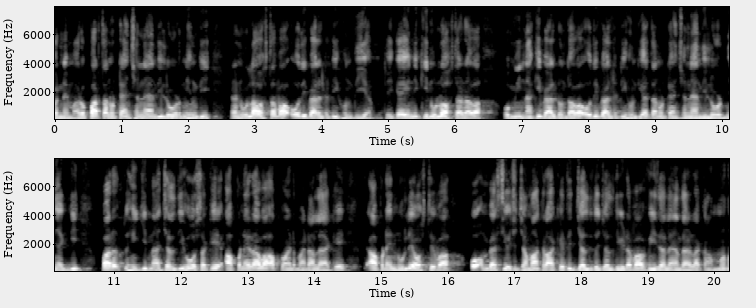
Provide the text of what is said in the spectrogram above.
ਬੰਨੇ ਮਾਰੋ। ਪਰ ਤੁਹਾਨੂੰ ਟੈਨਸ਼ਨ ਲੈਣ ਦੀ ਲੋੜ ਨਹੀਂ ਹੁੰਦੀ। ਜਿਹੜਾ ਨੂਲਾ ਹੌਸਤਾ ਵਾ, ਉਹਦੀ ਵੈਲਿਡਿਟੀ ਹੁੰਦੀ ਆ। ਠੀਕ ਹੈ, ਇਹ ਨਹੀਂ ਕਿ ਨੂਲਾ ਹੌਸਤਾ ਜਿਹੜਾ ਵਾ, ਉਹ ਮਹੀਨਾ ਕੀ ਵੈਲਿਡ ਹੁੰਦਾ ਵਾ, ਉਹਦੀ ਵੈਲਿਡਿਟੀ ਹੁੰਦੀ ਆ, ਤੁਹਾਨੂੰ ਟੈਨਸ਼ਨ ਲੈਣ ਦੀ ਲੋੜ ਨਹੀਂ ਹੈਗੀ। ਪਰ ਤੁਸੀਂ ਜਿੰਨਾ ਜਲਦੀ ਹੋ ਸਕੇ ਆਪਣੇ ਜਿਹੜਾ ਵਾ ਅਪਾਇੰਟਮੈਂਟਾਂ ਲੈ ਕੇ ਤੇ ਆਪਣੇ ਨੂਲੇ ਹੌਸਤੇ ਵਾ, ਉਹ ਅੰਬੈਸੀ ਵਿੱਚ ਜਮ੍ਹਾਂ ਕਰਾ ਕੇ ਤੇ ਜਲਦੀ ਤੋਂ ਜਲਦੀ ਜਿਹੜਾ ਵਾ ਵੀਜ਼ਾ ਲੈਣ ਦਾ ਜਿਹੜਾ ਕੰਮ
